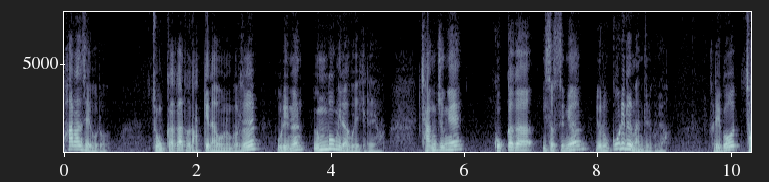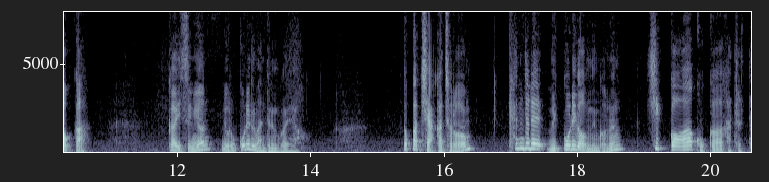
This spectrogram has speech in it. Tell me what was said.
파란색으로 종가가 더 낮게 나오는 것을 우리는 음봉이라고 얘기를 해요. 장중에 고가가 있었으면 이런 꼬리를 만들고요. 그리고 저가가 있으면 이런 꼬리를 만드는 거예요. 똑같이 아까처럼 캔들의 윗꼬리가 없는 거는 시가와 고가가 같을 때,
